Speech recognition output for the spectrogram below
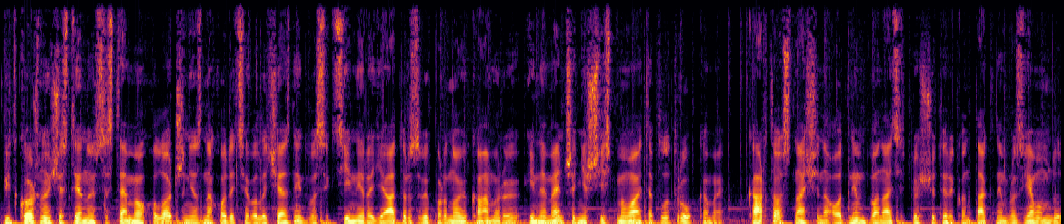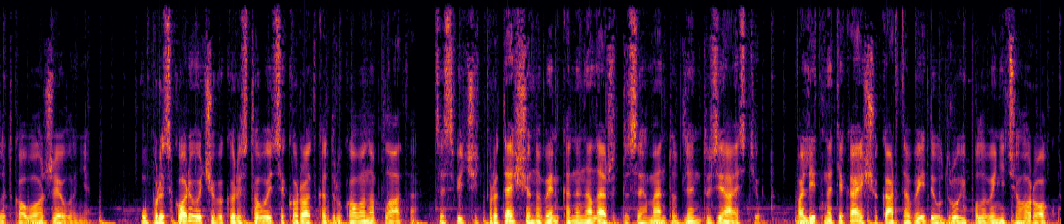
Під кожною частиною системи охолодження знаходиться величезний двосекційний радіатор з випарною камерою і не менше ніж 6 теплотрубками. Карта оснащена одним 12 плюс 4 контактним роз'ємом додаткового живлення. У прискорювачі використовується коротка друкована плата. Це свідчить про те, що новинка не належить до сегменту для ентузіастів. Паліт натякає, що карта вийде у другій половині цього року.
